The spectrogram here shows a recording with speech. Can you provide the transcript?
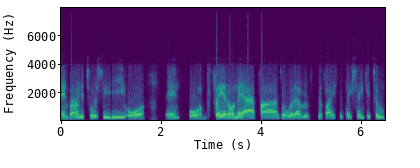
and burn it to a CD or and or play it on their iPods or whatever device that they sync it to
